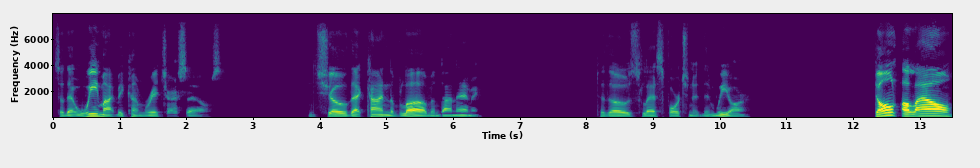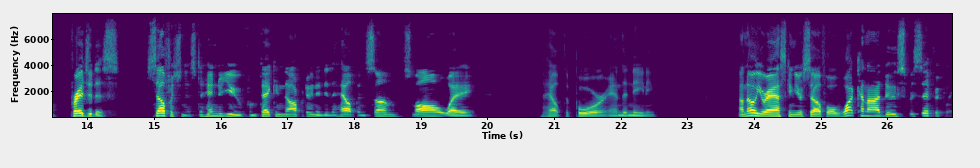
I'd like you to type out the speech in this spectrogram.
so that we might become rich ourselves and show that kind of love and dynamic to those less fortunate than we are. Don't allow prejudice, selfishness to hinder you from taking the opportunity to help in some small way to help the poor and the needy. I know you're asking yourself, well, what can I do specifically?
